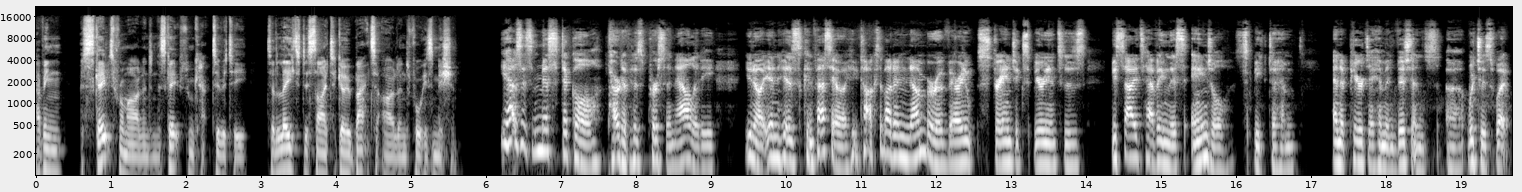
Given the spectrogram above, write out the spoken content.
having escaped from Ireland and escaped from captivity, to later decide to go back to Ireland for his mission? He has this mystical part of his personality. You know, in his Confessio, he talks about a number of very strange experiences besides having this angel speak to him and appear to him in visions, uh, which is what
